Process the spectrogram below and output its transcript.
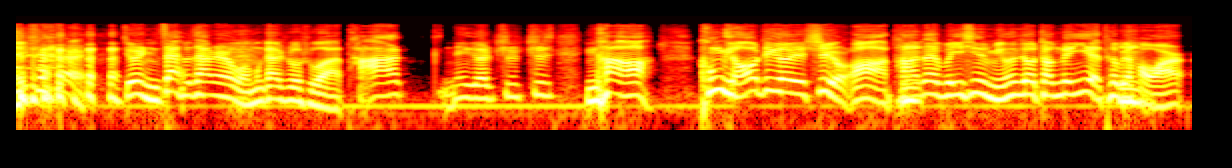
没事儿，就是你在不在那儿，我们该说说。他那个这这，你看啊，空调这个室友啊，他在微信名字叫张震业，特别好玩儿。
